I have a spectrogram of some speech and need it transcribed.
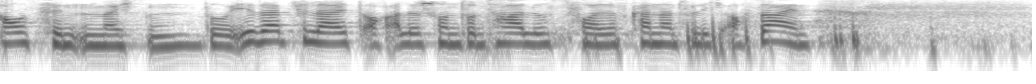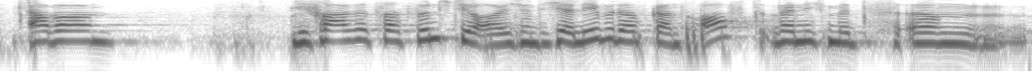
rausfinden möchten. So, ihr seid vielleicht auch alle schon total lustvoll. Das kann natürlich auch sein. Aber die Frage ist, was wünscht ihr euch? Und ich erlebe das ganz oft, wenn ich mit ähm,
